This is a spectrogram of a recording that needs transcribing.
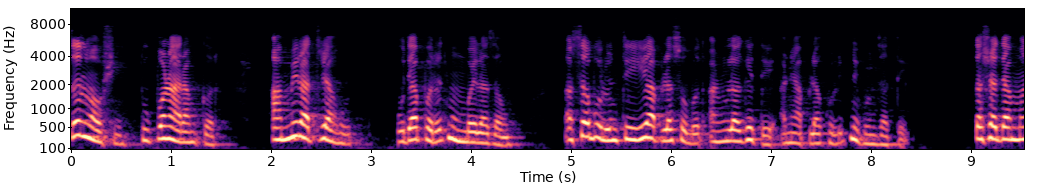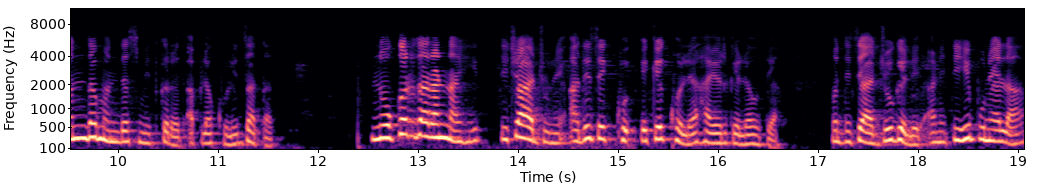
चल मावशी तू पण आराम कर. आम्ही रात्री आहोत. उद्या परत मुंबईला जाऊ. असं बोलून तीही आपल्यासोबत अणूला घेते आणि आपल्या खोलीत निघून जाते. तशा त्या मंद मंद स्मित करत आपल्या खोलीत जातात. नोकरदारांनाही तिच्या आजूने आधीच एक खो एक एक खोल्या हायर केल्या होत्या. पण तिचे आजू गेले आणि तीही पुण्याला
